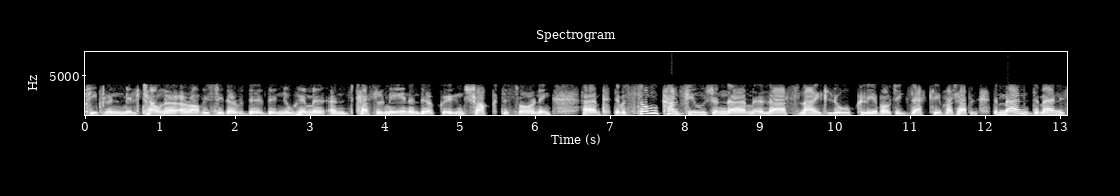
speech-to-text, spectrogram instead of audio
people in Milltown are, are obviously they're they knew him and Castlemaine, and they're in shock this morning. Um, there was some confusion um, last night locally about exactly what happened. The man, the man is,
